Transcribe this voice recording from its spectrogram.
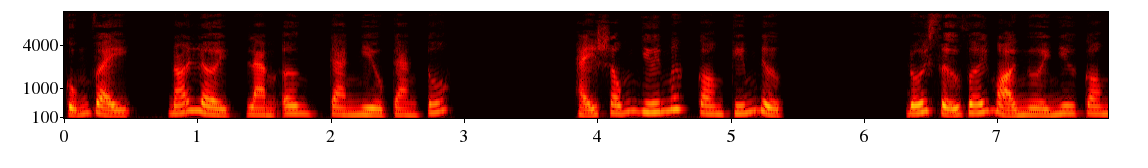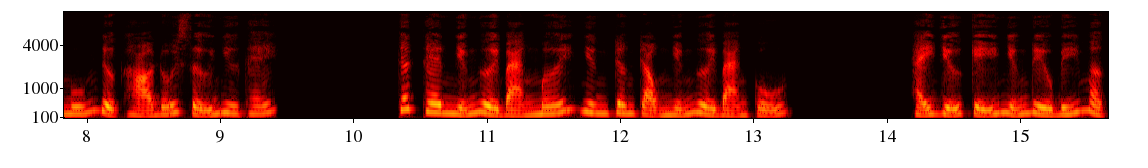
cũng vậy, nói lời làm ơn càng nhiều càng tốt. Hãy sống dưới mức con kiếm được. Đối xử với mọi người như con muốn được họ đối xử như thế. Kết thêm những người bạn mới nhưng trân trọng những người bạn cũ. Hãy giữ kỹ những điều bí mật.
